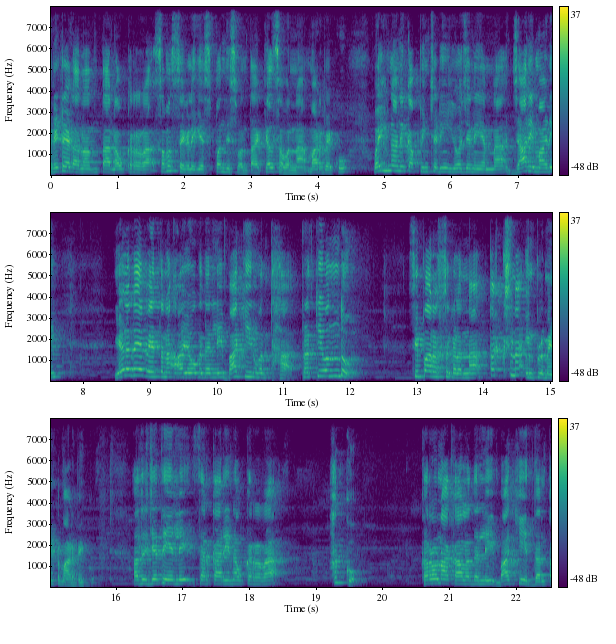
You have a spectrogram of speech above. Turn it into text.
ರಿಟೈರ್ಡ್ ಆದಂಥ ನೌಕರರ ಸಮಸ್ಯೆಗಳಿಗೆ ಸ್ಪಂದಿಸುವಂಥ ಕೆಲಸವನ್ನು ಮಾಡಬೇಕು. ವೈಜ್ಞಾನಿಕ ಪಿಂಚಣಿ ಯೋಜನೆಯನ್ನು ಜಾರಿ ಮಾಡಿ ಏಳನೇ ವೇತನ ಆಯೋಗದಲ್ಲಿ ಬಾಕಿ ಇರುವಂತಹ ಪ್ರತಿಯೊಂದು ಶಿಫಾರಸುಗಳನ್ನು ತಕ್ಷಣ ಇಂಪ್ಲಿಮೆಂಟ್ ಮಾಡಬೇಕು. ಅದ್ರ ಜೊತೆಯಲ್ಲಿ ಸರ್ಕಾರಿ ನೌಕರರ ಹಕ್ಕು ಕರೋನಾ ಕಾಲದಲ್ಲಿ ಬಾಕಿ ಇದ್ದಂಥ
